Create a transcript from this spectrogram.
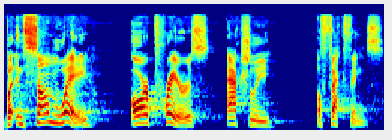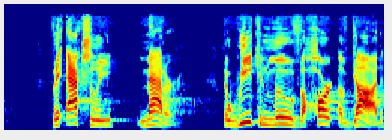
but in some way, our prayers actually affect things. They actually matter. That we can move the heart of God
